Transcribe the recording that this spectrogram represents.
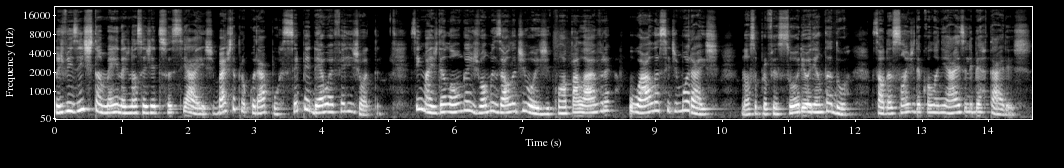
Nos visite também nas nossas redes sociais, basta procurar por CPD UFRJ. Sem mais delongas, vamos à aula de hoje com a palavra Wallace de Moraes, nosso professor e orientador. Saudações decoloniais e libertárias.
